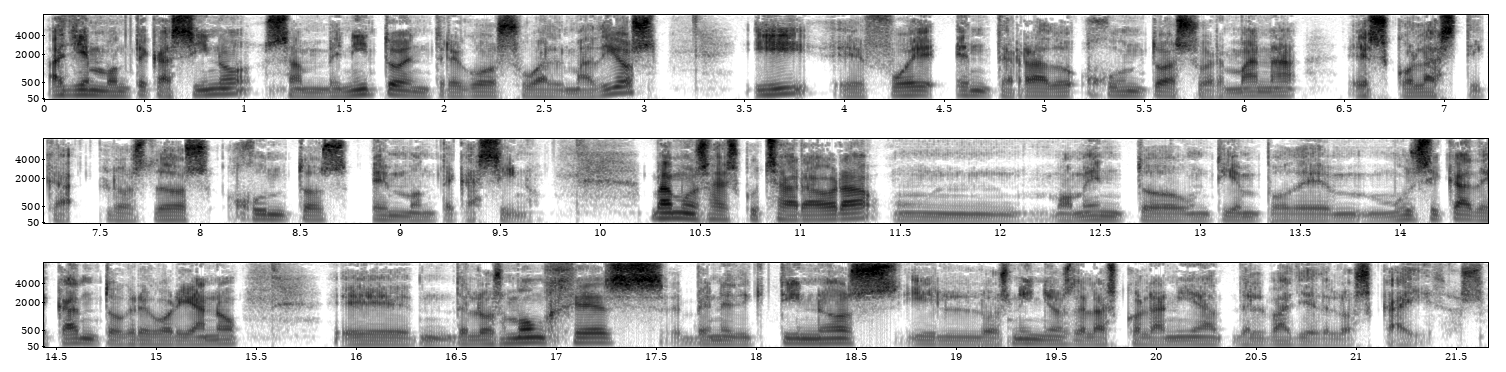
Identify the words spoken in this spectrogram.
Allí en Montecassino, San Benito entregó su alma a Dios y eh, fue enterrado junto a su hermana escolástica, los dos juntos en Montecassino. Vamos a escuchar ahora un momento, un tiempo de música, de canto gregoriano eh, de los monjes benedictinos y los niños de la escolanía del Valle de los Caídos.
